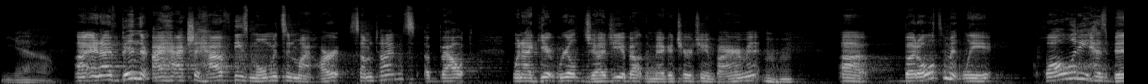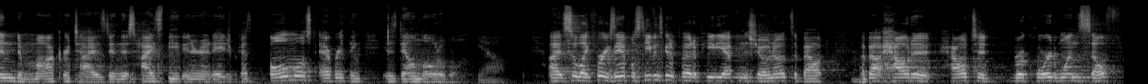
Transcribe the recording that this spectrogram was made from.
Yeah. Uh, and I've been there. I actually have these moments in my heart sometimes about when I get real judgy about the megachurch environment. Mm-hmm. Uh, but ultimately, quality has been democratized in this high-speed internet age because almost everything is downloadable. Yeah. Uh, so, like for example, Steven's going to put a PDF in the show notes about mm-hmm. about how to how to record oneself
